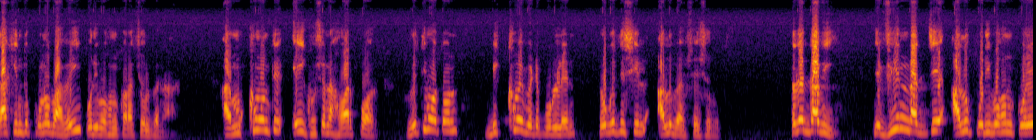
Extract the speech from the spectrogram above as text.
তা কিন্তু কোনোভাবেই পরিবহন করা চলবে না। আর মুখ্যমন্ত্রীর এই ঘোষণা হওয়ার পর রীতিমতন বিক্ষোভে পেটে পড়লেন প্রগতিশীল আলু ব্যবসায়ী সমিতি। তাদের দাবি যে ভিন রাজ্যে আলু পরিবহন করে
